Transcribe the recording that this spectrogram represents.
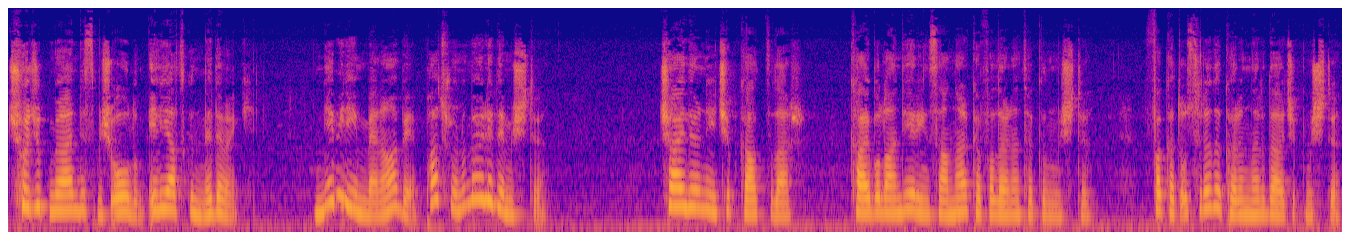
Çocuk mühendismiş oğlum. Eli yatkın ne demek? Ne bileyim ben abi. Patronum öyle demişti. Çaylarını içip kalktılar. Kaybolan diğer insanlar kafalarına takılmıştı. Fakat o sırada karınları da acıkmıştı.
